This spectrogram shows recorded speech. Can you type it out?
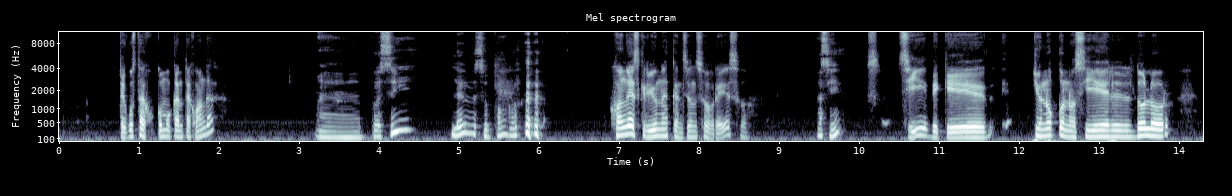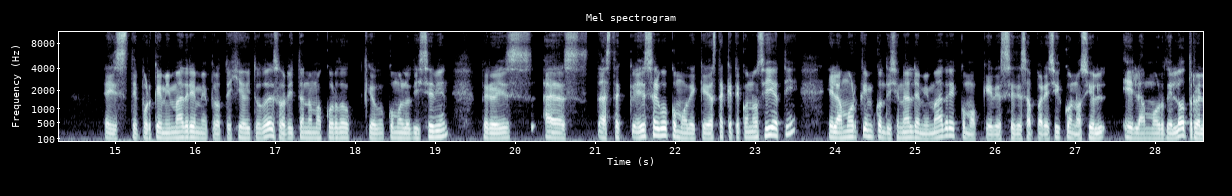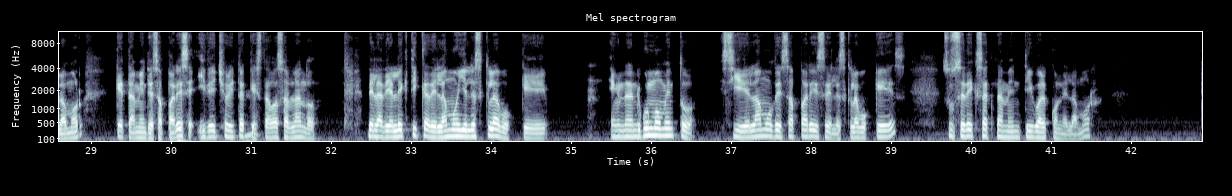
¿te gusta cómo canta Juanga? Uh, pues sí, leve, supongo. Juanga escribió una canción sobre eso. ¿Ah, sí? Sí, de que yo no conocí el dolor este, porque mi madre me protegió y todo eso. Ahorita no me acuerdo cómo lo dice bien, pero es hasta es algo como de que hasta que te conocí a ti, el amor incondicional de mi madre como que se desapareció y conoció el, amor del otro, el amor que también desaparece. Y de hecho ahorita que estabas hablando de la dialéctica del amo y el esclavo, que en algún momento si el amo desaparece, el esclavo qué es, sucede exactamente igual con el amor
